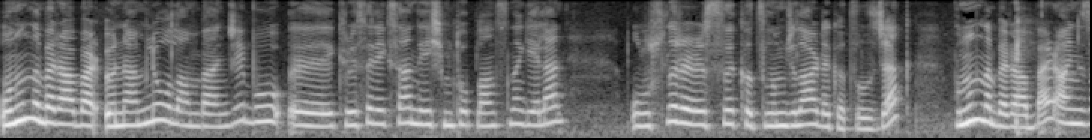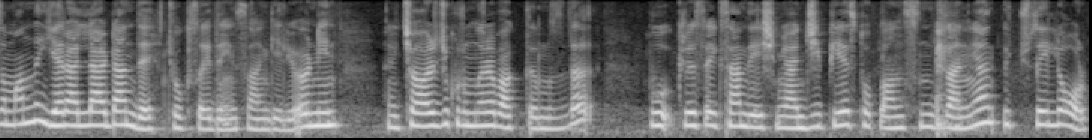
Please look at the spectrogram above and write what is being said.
Onunla beraber önemli olan bence bu e, küresel eksen değişimi toplantısına gelen uluslararası katılımcılar da katılacak. Bununla beraber aynı zamanda yerellerden de çok sayıda insan geliyor. Örneğin hani çağrıcı kurumlara baktığımızda bu küresel eksen değişimi yani GPS toplantısını düzenleyen 350 org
